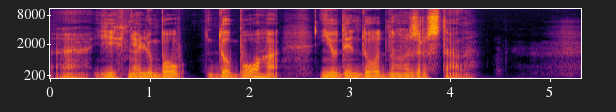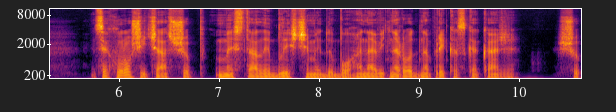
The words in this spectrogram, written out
е, їхня любов до Бога і один до одного зростала. Це хороший час, щоб ми стали ближчими до Бога. Навіть народна приказка каже, що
